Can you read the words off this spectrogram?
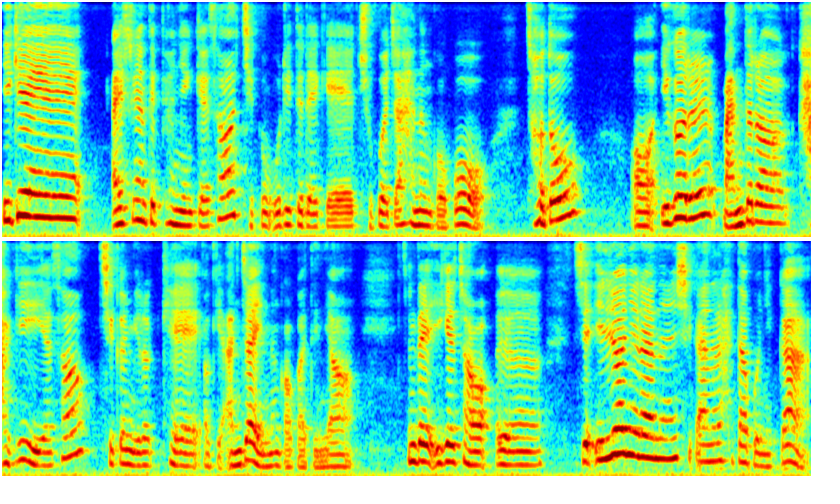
이게 알승환 대표님께서 지금 우리들에게 주고자 하는 거고 저도 어, 이거를 만들어 가기 위해서 지금 이렇게 여기 앉아 있는 거거든요. 근데 이게 저 어, 이제 1년이라는 시간을 하다 보니까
